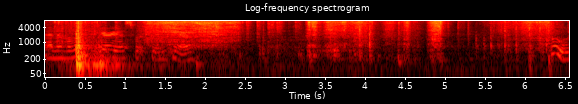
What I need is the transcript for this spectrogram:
And I'm a little curious what's in here. Ooh.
